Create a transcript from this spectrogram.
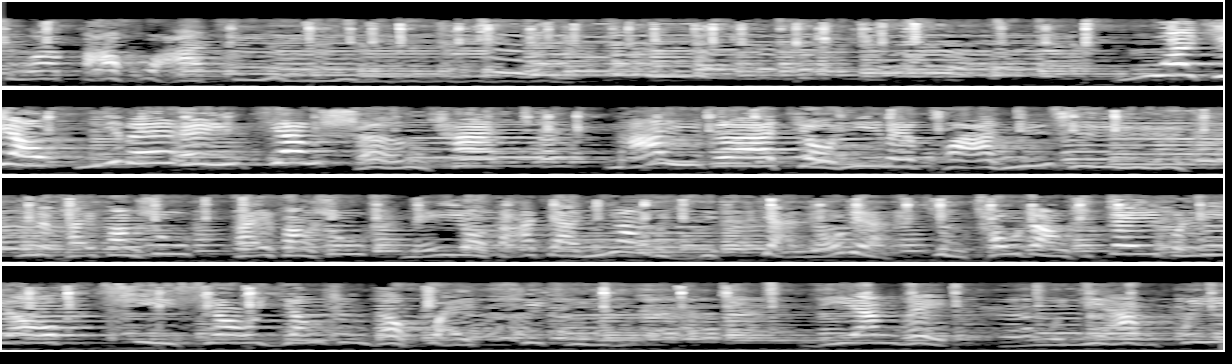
说把话听。我叫你们讲生产，哪一个叫你们夸女婿？你们快放手，快放手！没要大家娘不依，见了面就吵仗，是改不了气小养成的坏脾气。两位姑娘不言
